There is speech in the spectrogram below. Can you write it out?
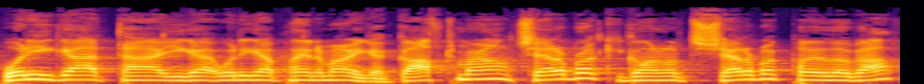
What do you got? Uh, you got what do you got playing tomorrow? You got golf tomorrow? Shadowbrook? You going up to Shadowbrook play a little golf?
